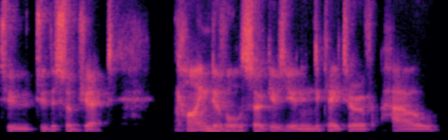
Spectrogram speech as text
to to the subject. Kind of also gives you an indicator of how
